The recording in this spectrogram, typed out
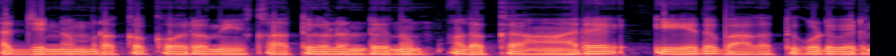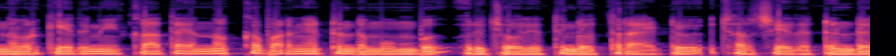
ഹജ്ജിനും ഉമ്രക്കൊക്കെ ഓരോ മീക്കാത്തുകളുണ്ടെന്നും അതൊക്കെ ആര് ഏത് ഭാഗത്ത് കൂടി വരുന്നവർക്ക് ഏത് മീക്കാത്ത എന്നൊക്കെ പറഞ്ഞിട്ടുണ്ട് മുമ്പ് ഒരു ചോദ്യത്തിന്റെ ഉത്തരമായിട്ട് ചർച്ച ചെയ്തിട്ടുണ്ട്.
